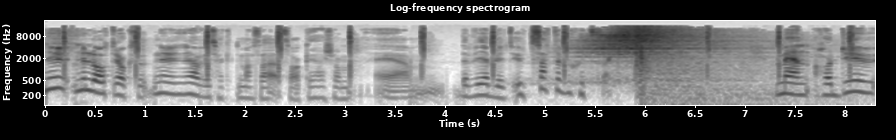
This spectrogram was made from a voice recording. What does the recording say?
Nu, nu låter det också, nu, nu har vi sagt massa saker här som, eh, där vi har blivit utsatta för skitsnack. Men har du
